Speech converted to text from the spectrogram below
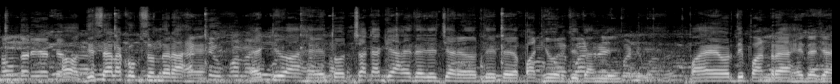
सौंदर्य हो त्याचं. दिसायला खूप सुंदर आहे. Active पण आहे. ऍक्टिव्ह आहे. तो चकाकी आहे त्याच्या चेहऱ्यावरती त्याच्या पाठीवरती चांगली. पायावरती पांढऱ्या आहे त्याच्या.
